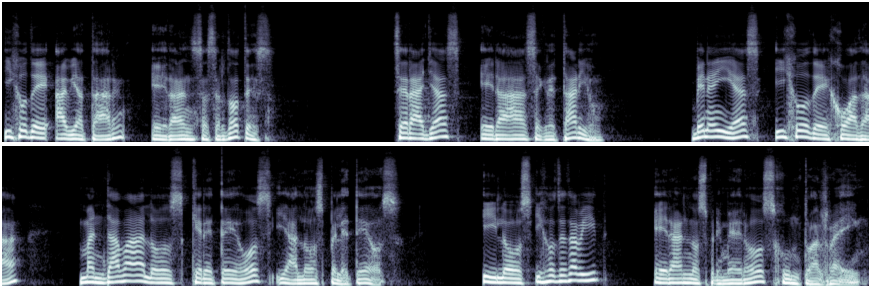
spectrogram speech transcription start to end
hijo de Abiatar, eran sacerdotes. Serayas era secretario. Benaías, hijo de Joadá, mandaba a los quereteos y a los peleteos. Y los hijos de David eran los primeros junto al rey.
